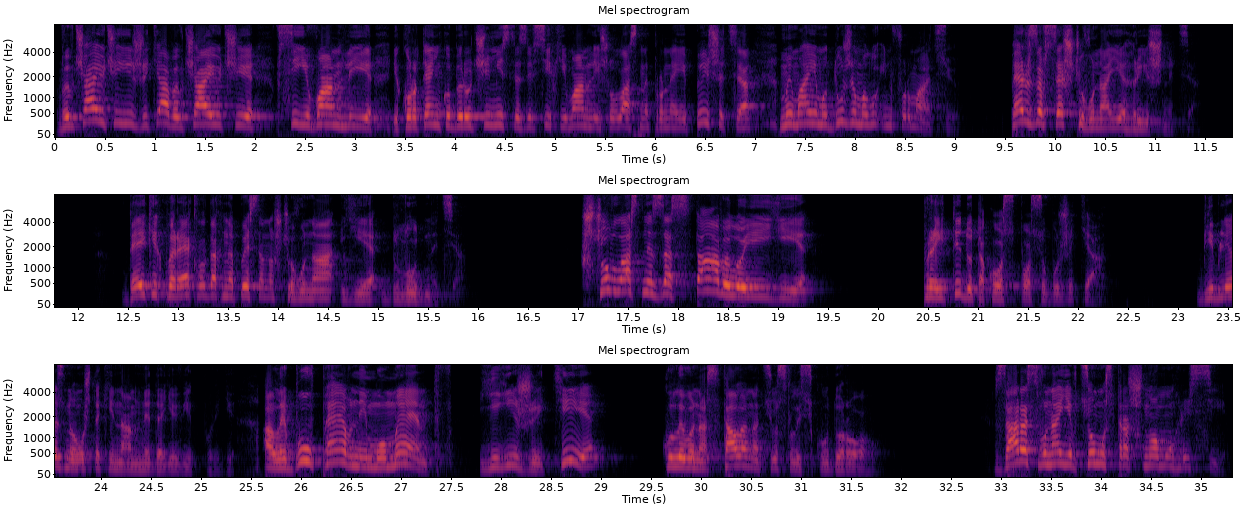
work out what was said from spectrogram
Вивчаючи її життя, вивчаючи всі Євангелії і коротенько беручи місце зі всіх Євангелій, що власне про неї пишеться, ми маємо дуже малу інформацію. Перш за все, що вона є грішниця. В деяких перекладах написано, що вона є блудниця. Що, власне, заставило її прийти до такого способу життя? Біблія знову ж таки нам не дає відповіді. Але був певний момент в її житті, коли вона стала на цю слизьку дорогу. Зараз вона є в цьому страшному грісі.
